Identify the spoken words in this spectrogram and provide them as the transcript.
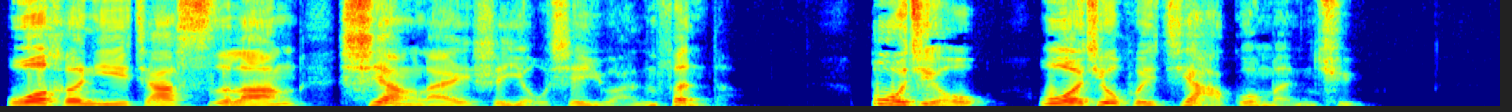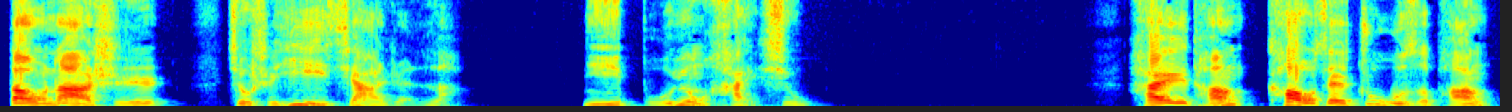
我和你家四郎向来是有些缘分的，不久。”我就会嫁过门去，到那时就是一家人了。你不用害羞。海棠靠在柱子旁，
